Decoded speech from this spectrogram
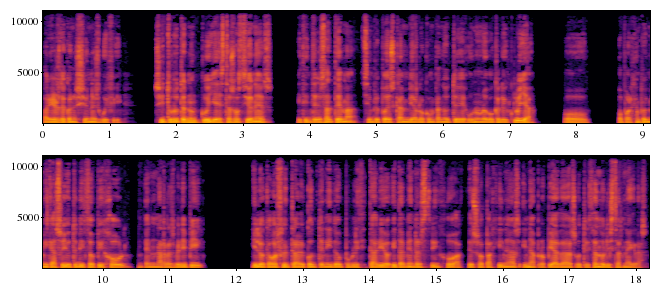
horarios de conexiones Wi-Fi. Si tu router no incluye estas opciones y te interesa el tema, siempre puedes cambiarlo comprándote uno nuevo que lo incluya. O o por ejemplo, en mi caso yo utilizo P-Hole en una Raspberry Pi y lo que hago es filtrar el contenido publicitario y también restringo acceso a páginas inapropiadas utilizando listas negras.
